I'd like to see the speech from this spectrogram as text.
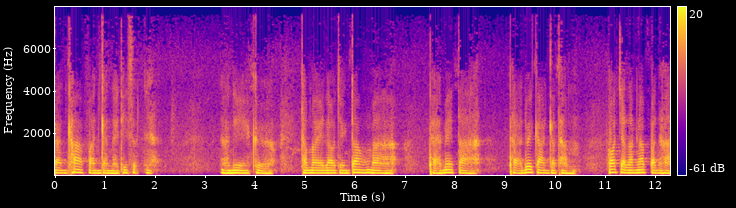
การฆ่าฟันกันในที่สุดเนี่ยนี่คือทำไมเราจึงต้องมาแผ่เมตตา แผ่ด้วยการกระทำเพราะจะระงงับปัญหา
